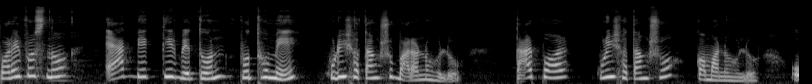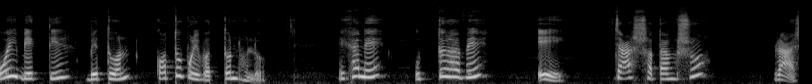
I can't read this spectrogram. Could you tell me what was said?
পরের প্রশ্ন, এক ব্যক্তির বেতন প্রথমে কুড়ি শতাংশ বাড়ানো হলো, তারপর কুড়ি শতাংশ কমানো হলো। ওই ব্যক্তির বেতন কত পরিবর্তন হলো? এখানে উত্তর হবে এ, চার শতাংশ হ্রাস,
